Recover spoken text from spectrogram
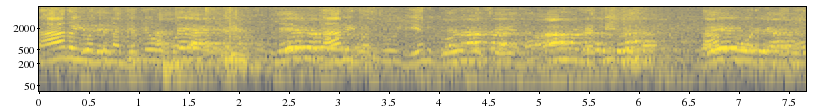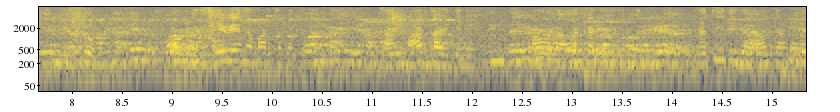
ನಾನು ಇವತ್ತು ನನ್ನ ಜೊತೆ ಒಳಗೆ ನಾನು ಇವತ್ತು ಏನು ಗೌರವ ಸೇವೆಯನ್ನು ಪ್ರತಿ ದಿವಸ ನಾಲ್ಕೂವರೆಗೆ ಇದ್ದು ಅವುಗಳ ಸೇವೆಯನ್ನು ಮಾಡ್ತಕ್ಕಂಥ ನಾನು ಮಾಡ್ತಾ ಇದ್ದೀನಿ. ಅವುಗಳ ಅಲಂಕಾರ ಇರ್ಬೋದು ಪ್ರತಿದಿನ ಹಾಲು ತಗೊಂಡು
